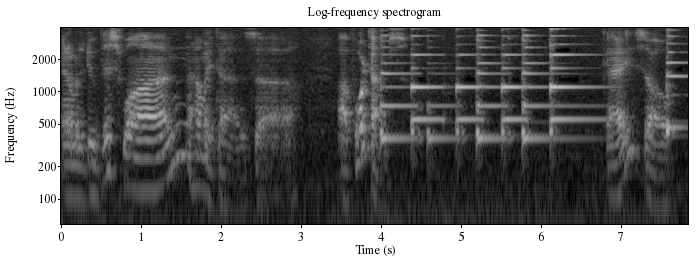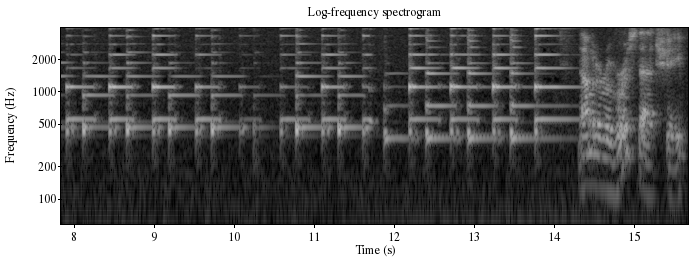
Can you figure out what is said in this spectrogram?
And I'm going to do this one, how many times? Uh, uh, four times. Okay, so. Now I'm going to reverse that shape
